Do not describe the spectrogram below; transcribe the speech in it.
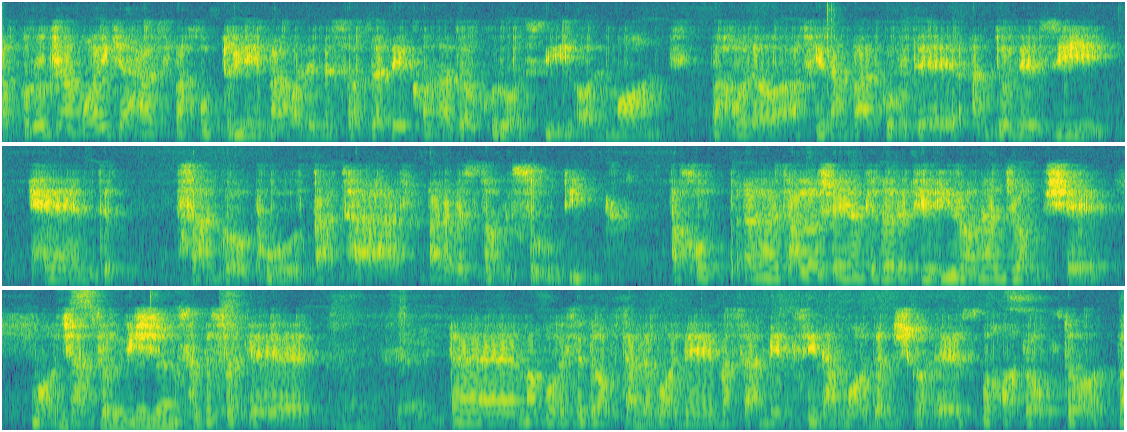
و پروگرام هایی که هست و خب توی این مقاله مثال زده کانادا، کرواسی، آلمان و حالا اخیرا بعد گفته اندونزی، هند، سنگاپور، قطر، عربستان سعودی. و خب تلاش هم که داره توی ایران انجام میشه. ما چند سال پیش مثلا به صورت مباحث داوطلبانه مثلا سینما دانشگاه اصفهان را افتاد و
